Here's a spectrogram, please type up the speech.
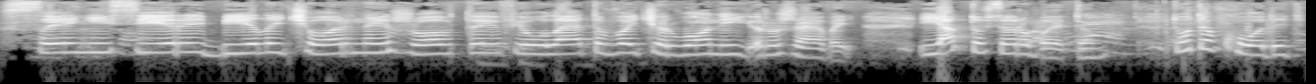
синій, сірий, білий, чорний, жовтий, фіолетовий, червоний, рожевий. І як то все робити? Тут входить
